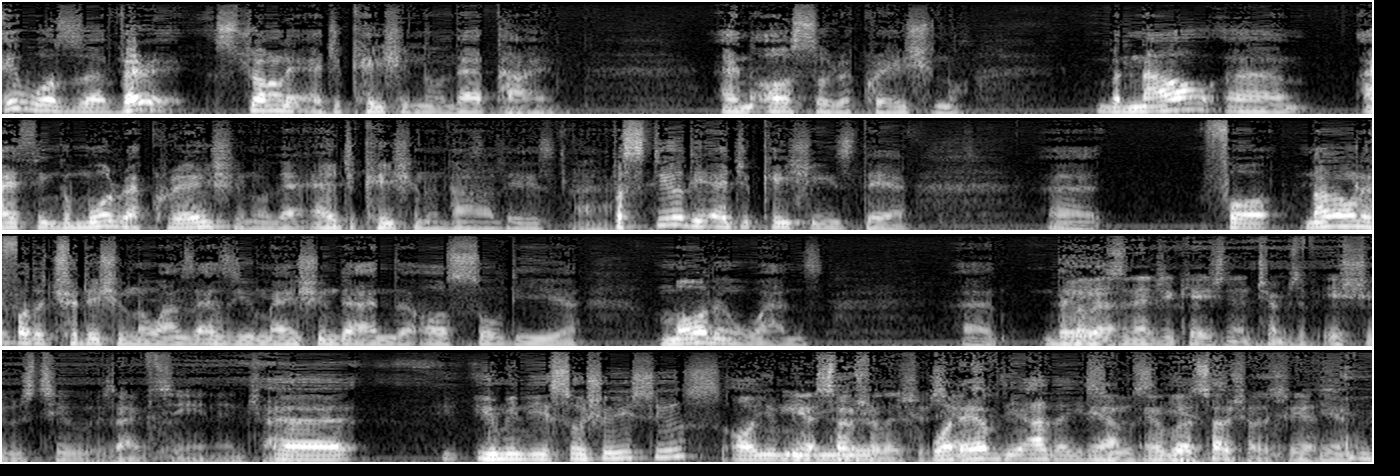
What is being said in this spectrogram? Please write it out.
it was uh, very strongly educational at that time and also recreational. But now um, I think more recreational than educational nowadays. Uh -huh. But still the education is there. For not only for the traditional ones, as you mentioned, and also the uh, modern ones. Uh, well, there's an education in terms of issues too, as I've seen in China. Uh, you mean the social issues, or you mean yeah, social issues, whatever yes. the other issues? Yeah, well, social issues, yes. Yeah.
